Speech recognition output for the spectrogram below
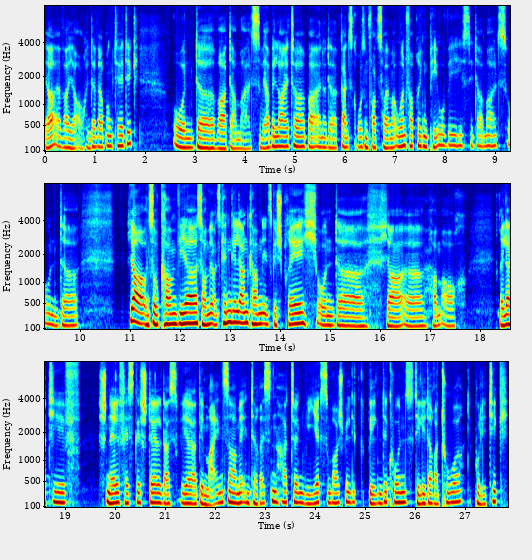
ja, er war ja auch in der Werbung tätig und äh, war damals Werbeleiter bei einer der ganz großen Pforzheimer Uhrenfabriken, POW hieß sie damals. Und äh, ja, und so kamen wir, so haben wir uns kennengelernt, kamen ins Gespräch und äh, ja, äh, haben auch relativ schnell festgestellt, dass wir gemeinsame Interessen hatten, wie jetzt zum Beispiel die bildende Kunst, die Literatur, die Politik.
